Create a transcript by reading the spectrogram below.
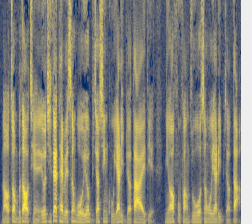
然后赚不到钱，尤其在台北生活又比较辛苦，压力比较大一点，你要付房租或生活压力比较大。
